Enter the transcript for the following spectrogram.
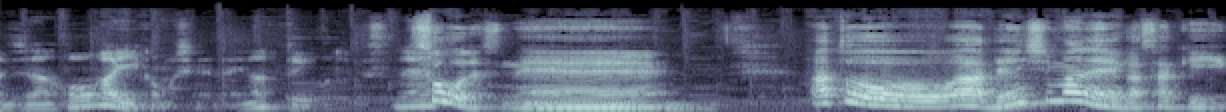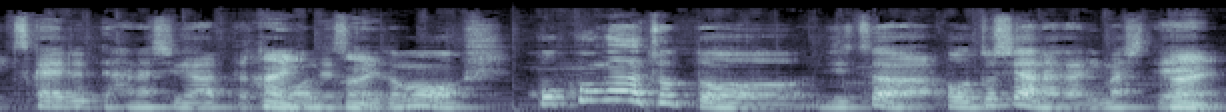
感じな方がいいかもしれないなということですね。そうですね。あとは、電子マネーがさっき使えるって話があったと思うんですけれども、ここがちょっと、実は落とし穴がありまして、うん。はい。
